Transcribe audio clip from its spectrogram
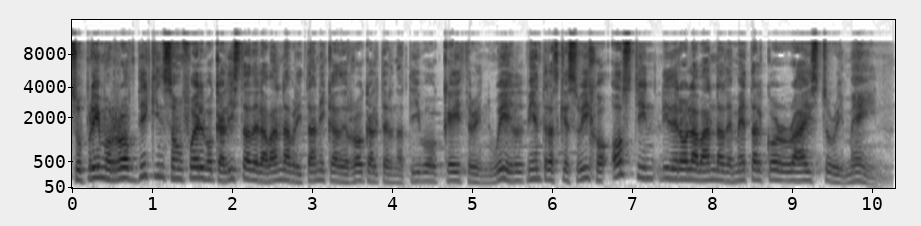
Su primo Rob Dickinson fue el vocalista de la banda británica de rock alternativo Catherine Will, mientras que su hijo Austin lideró la banda de metalcore Rise to Remain.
